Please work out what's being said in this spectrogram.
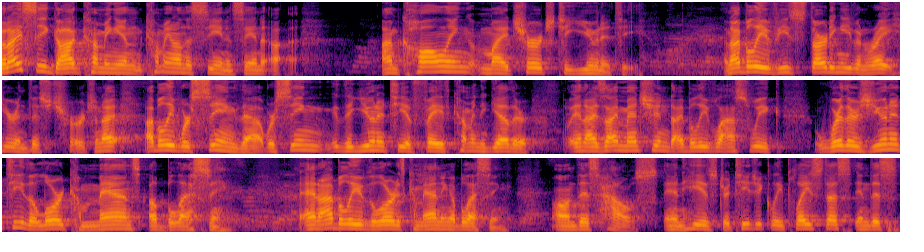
but I see God coming in, coming on the scene and saying, uh, I'm calling my church to unity. And I believe he's starting even right here in this church. And I, I believe we're seeing that. We're seeing the unity of faith coming together. And as I mentioned, I believe last week, where there's unity, the Lord commands a blessing. And I believe the Lord is commanding a blessing on this house. And He has strategically placed us in this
